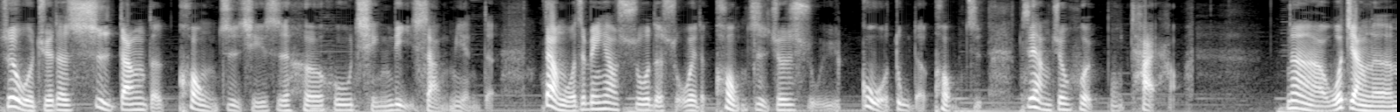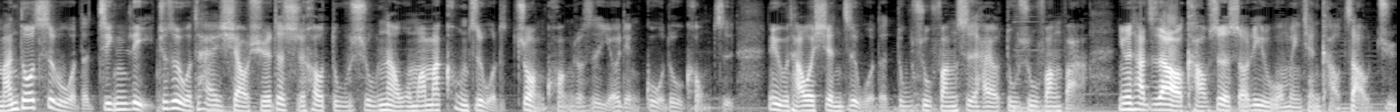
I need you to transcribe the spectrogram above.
所以我觉得适当的控制其实是合乎情理上面的。但我这边要说的所谓的控制，就是属于过度的控制，这样就会不太好。那我讲了蛮多次我的经历，就是我在小学的时候读书，那我妈妈控制我的状况就是有点过度控制，例如她会限制我的读书方式，还有读书方法，因为她知道考试的时候，例如我们以前考造句，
